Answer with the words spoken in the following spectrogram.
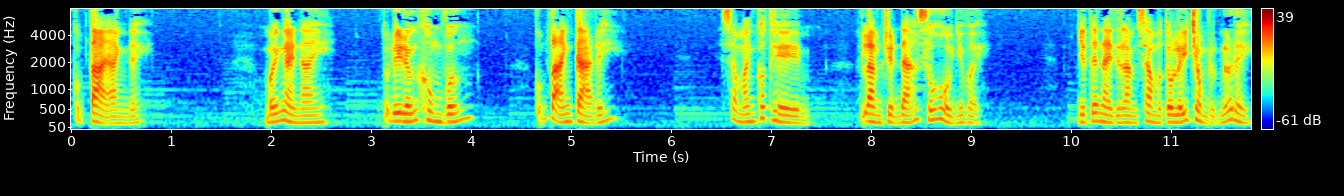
Cũng tại anh đấy. Mấy ngày nay, Tôi đi đứng không vững. Cũng tại anh cả đấy. Sao mà anh có thể Làm chuyện đáng xấu hổ như vậy? Như thế này thì làm sao mà tôi lấy chồng được nữa đây?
